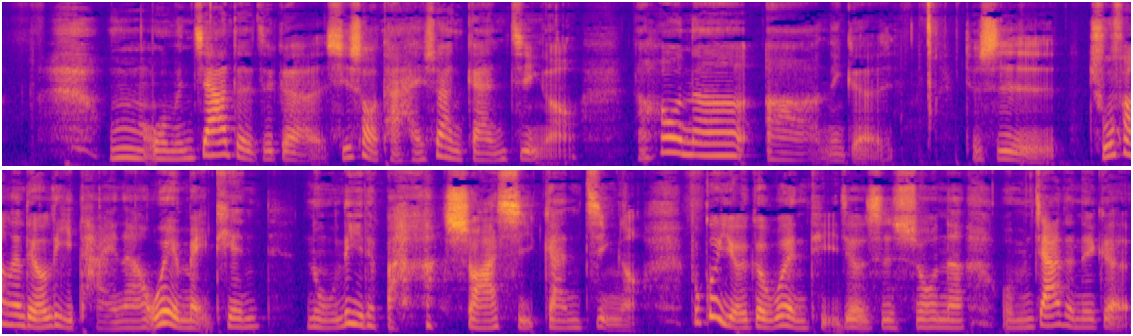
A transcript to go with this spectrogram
嗯，我们家的这个洗手台还算干净哦。然后呢，啊，那个就是厨房的琉璃台呢，我也每天努力的把它刷洗干净哦。不过有一个问题，就是说呢，我们家的那个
